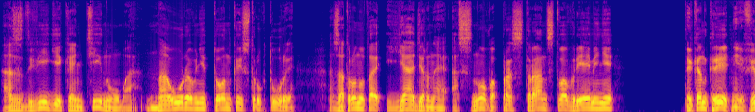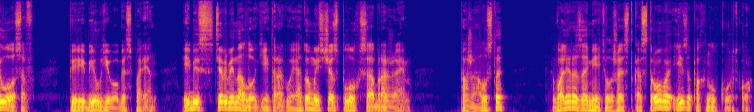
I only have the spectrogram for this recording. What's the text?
а сдвиги континуума на уровне тонкой структуры – затронута ядерная основа пространства-времени. «Ты конкретнее, философ!» — перебил его Гаспарян. «И без терминологии, дорогой, а то мы сейчас плохо соображаем». «Пожалуйста». Валера заметил жест Кострова и запахнул куртку.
